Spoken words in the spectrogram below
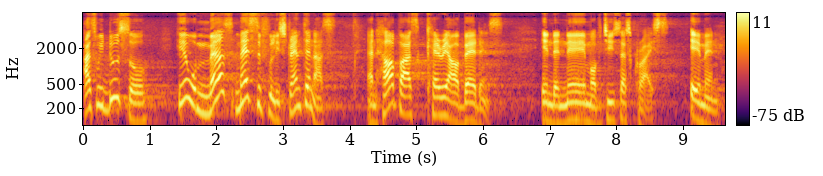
As we do so, He will mercifully strengthen us and help us carry our burdens. In the name of Jesus Christ. Amen.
